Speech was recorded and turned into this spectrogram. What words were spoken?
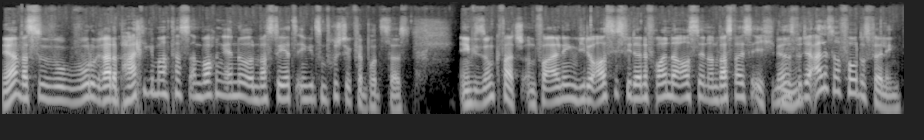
Ja, was du, wo, wo du gerade Party gemacht hast am Wochenende und was du jetzt irgendwie zum Frühstück verputzt hast. Irgendwie so ein Quatsch. Und vor allen Dingen, wie du aussiehst, wie deine Freunde aussehen und was weiß ich. Ne? Das Mhm. wird ja alles auf Fotos verlinkt.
